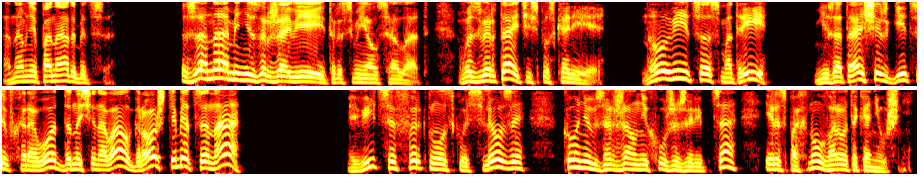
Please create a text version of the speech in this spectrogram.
Она мне понадобится». «За нами не заржавеет», — рассмеялся Аллат. «Возвертайтесь поскорее. Ну, Вица, смотри, не затащишь Гитца в хоровод, да насеновал, грош тебе цена!» Вица фыркнула сквозь слезы, конюх заржал не хуже жеребца и распахнул ворота конюшни.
